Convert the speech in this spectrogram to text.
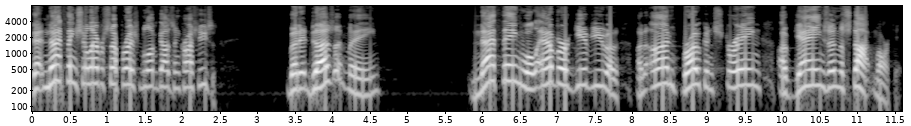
That nothing shall ever separate us from the love of God in Christ Jesus. But it doesn't mean nothing will ever give you a, an unbroken string of gains in the stock market.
